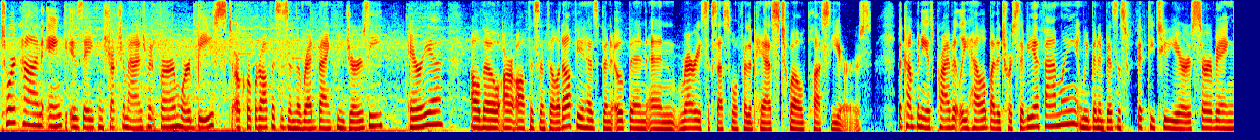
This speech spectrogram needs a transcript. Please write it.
Torcon Inc. is a construction management firm. We're based, our corporate office is in the Red Bank, New Jersey area although our office in Philadelphia has been open and very successful for the past 12 plus years. The company is privately held by the Torsivia family, and we've been in business for 52 years, serving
